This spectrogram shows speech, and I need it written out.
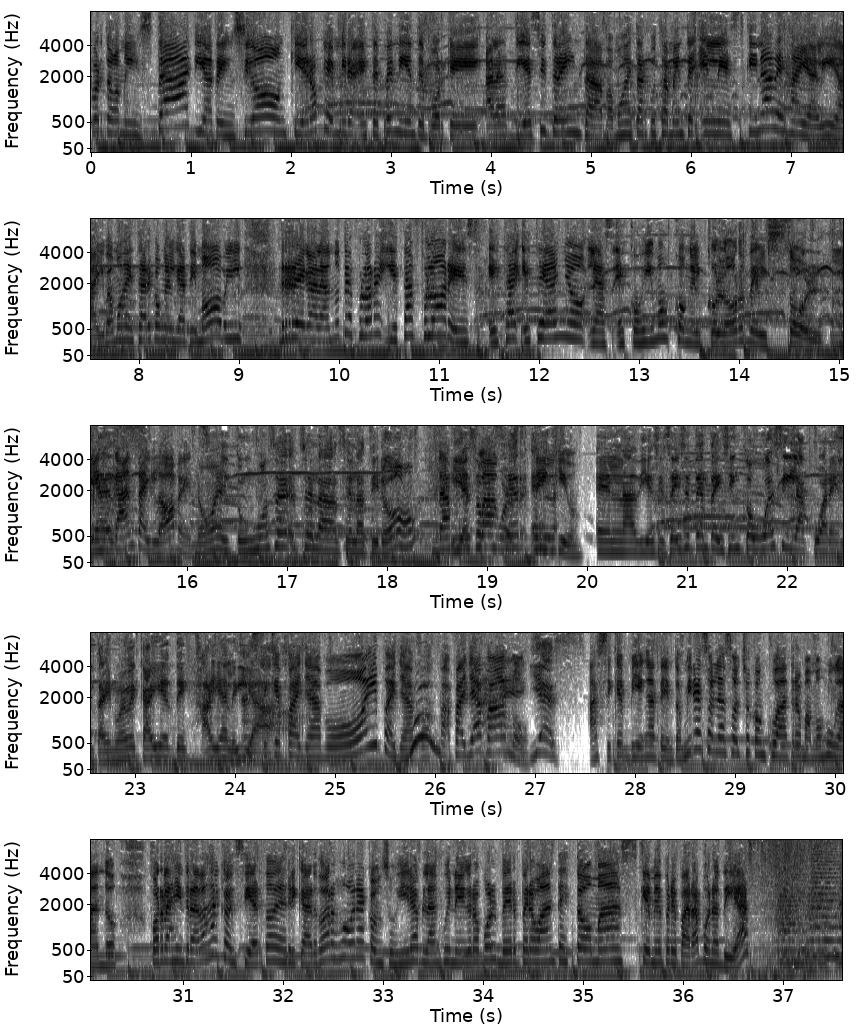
Por tu amistad y atención. Quiero que, mira, estés pendiente porque a las 10 y 30 vamos a estar justamente en la esquina de Jayalía y vamos a estar con el Gatimóvil regalándote flores. Y estas flores, esta, este año las escogimos con el color del sol. Me Yes. encanta, I love it. No, el Tunjo se, se la, se la tiró. Y eso va a Flowers, ser en la, en la 1675 West y la 49 calle de Hialeah. Así que para allá voy, para allá, para allá vamos. Yes. Así que bien atentos. Mira, son las 8 con 4. Vamos jugando por las entradas al concierto de Ricardo Arjona con su gira Blanco y Negro Volver. Pero antes, Tomás, que me prepara. Buenos días.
